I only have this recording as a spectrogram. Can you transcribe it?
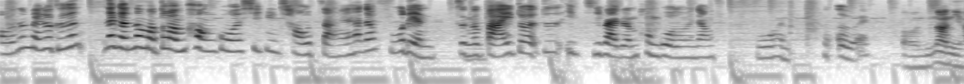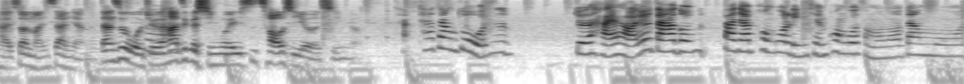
哦，那没错。可是那个那么多人碰过，细菌超脏哎，他这样敷脸，整个把一堆就是一几百个人碰过的东西这样敷，很很恶哎。哦，那你还算蛮善良的，但是我觉得他这个行为是超级恶心啊。他他这样做我是觉得还好，因为大家都大家碰过零钱，碰过什么，然后这样摸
